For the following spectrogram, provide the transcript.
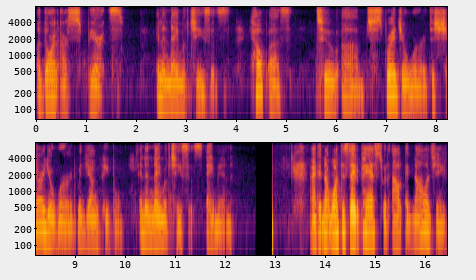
adorn our spirits in the name of Jesus. Help us to um, spread your word, to share your word with young people in the name of Jesus. Amen. I did not want this day to pass without acknowledging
